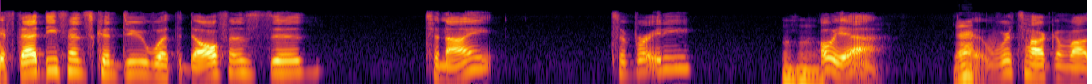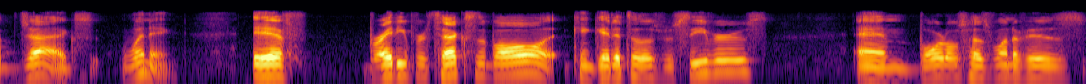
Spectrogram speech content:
if that defense can do what the Dolphins did tonight to Brady. Mm-hmm. Oh yeah, yeah. We're talking about the Jags winning. If Brady protects the ball, can get it to those receivers and Bortles has one of his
